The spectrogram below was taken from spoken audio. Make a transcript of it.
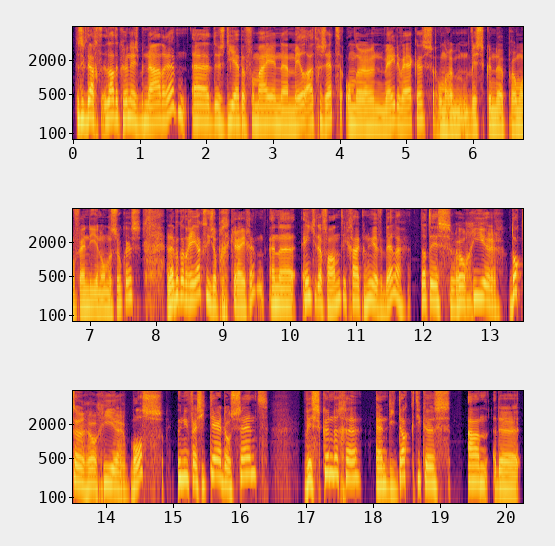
Dus ik dacht, laat ik hun eens benaderen. Uh, dus die hebben voor mij een uh, mail uitgezet onder hun medewerkers, onder hun wiskunde promovendi en onderzoekers. En daar heb ik wat reacties op gekregen. En uh, eentje daarvan, die ga ik nu even bellen. Dat is Rogier, dokter Rogier Bos, universitair docent, wiskundige en didacticus aan de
